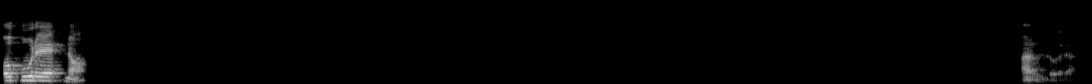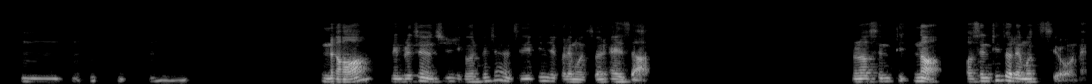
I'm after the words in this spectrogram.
Oppure no? Allora. Mm, mm, mm, no, l'impressione non si il pensiero, non si dipinge con l'emozione. Esatto. Non ho sentito, no, ho sentito l'emozione.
